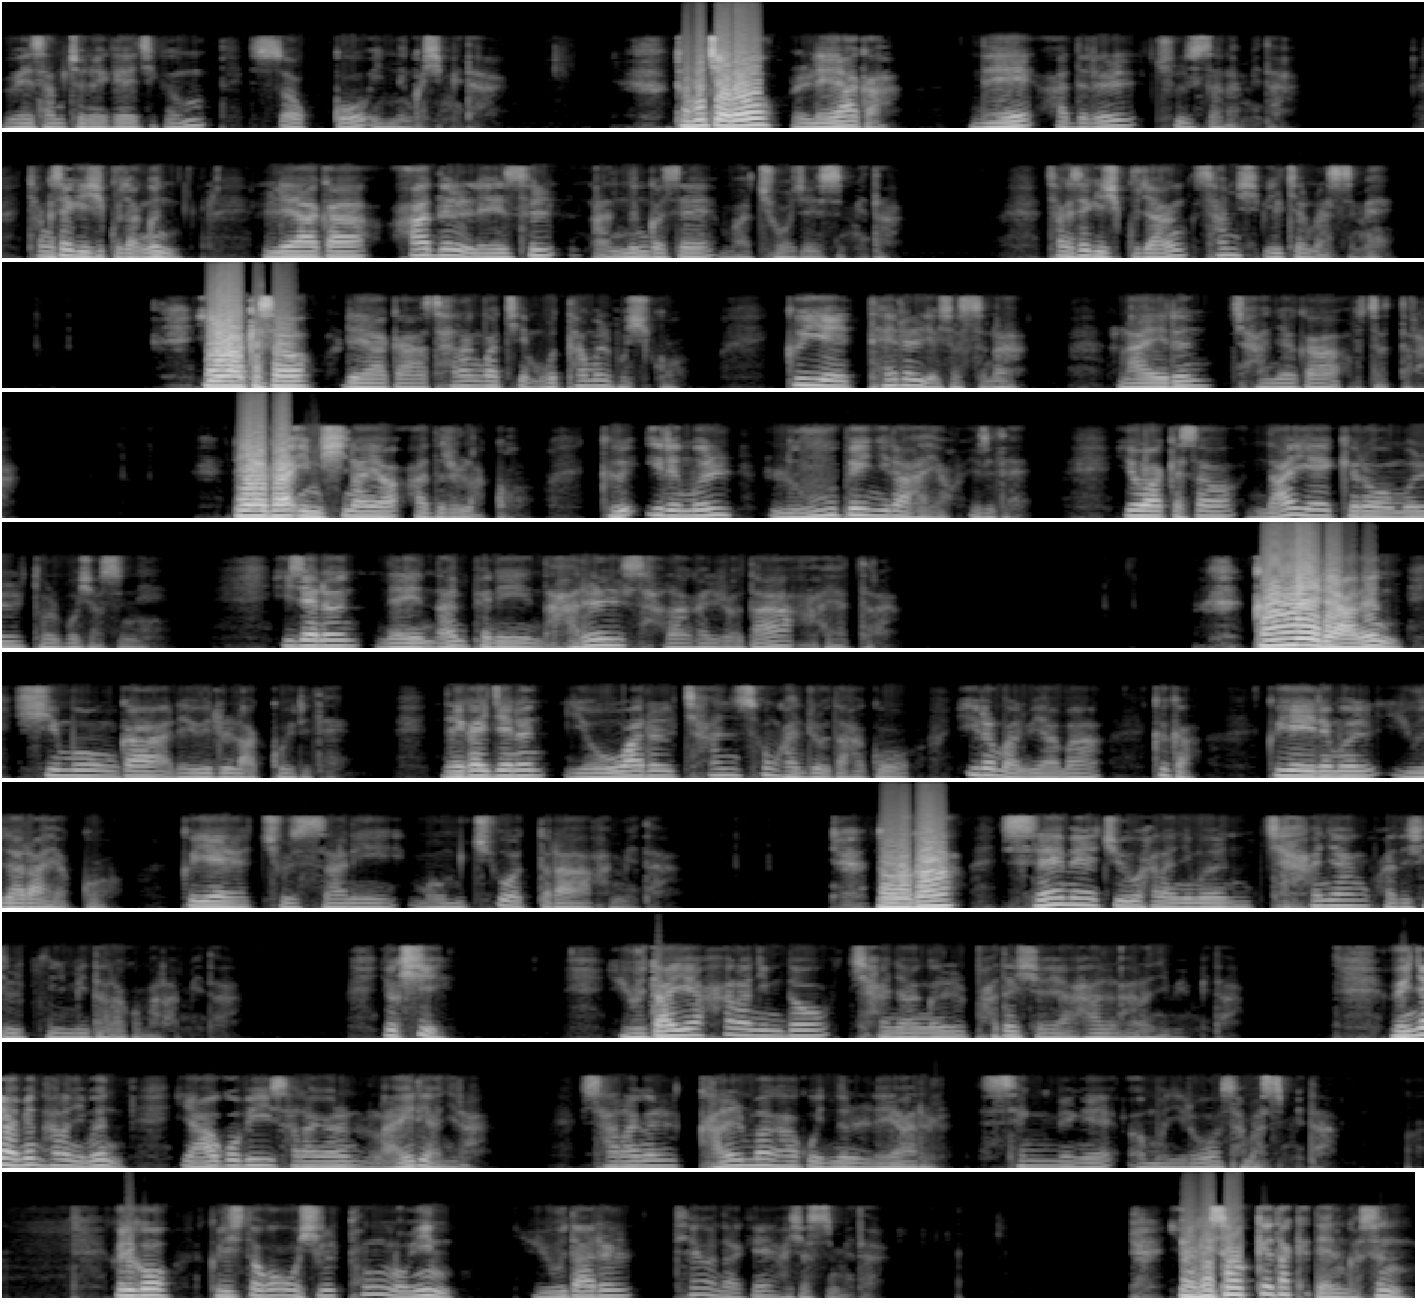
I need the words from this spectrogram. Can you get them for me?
외삼촌에게 지금 쏟고 있는 것입니다. 두 번째로 레아가 네 아들을 출산합니다. 창세기 29장은 레아가 아들 넷을 낳는 것에 맞추어져 있습니다. 창세기 29장 31절 말씀에 여호와께서 레아가 사랑받지 못함을 보시고 그의 태를 여셨으나 라헬은 자녀가 없었더라. 레아가 임신하여 아들을 낳고 그 이름을 루벤이라 하여 이르되 여호와께서 나의 괴로움을 돌보셨으니 이제는 내 남편이 나를 사랑하리로다 하였더라. 그 후에 레아는 시몬과 레위를 낳고 이르되 내가 이제는 여호와를 찬송하리로다 하고 이런 말미암아 그가 그의 이름을 유다라 하였고 그의 출산이 멈추었더라 합니다. 노아가 셈의 주 하나님은 찬양 받으실 분입니다라고 말합니다. 역시 유다의 하나님도 찬양을 받으셔야 할 하나님입니다. 왜냐하면 하나님은 야곱이 사랑하는 라헬이 아니라 사랑을 갈망하고 있는 레아를 생명의 어머니로 삼았습니다. 그리고 그리스도가 오실 통로인 유다를 태어나게 하셨습니다. 여기서 깨닫게 되는 것은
